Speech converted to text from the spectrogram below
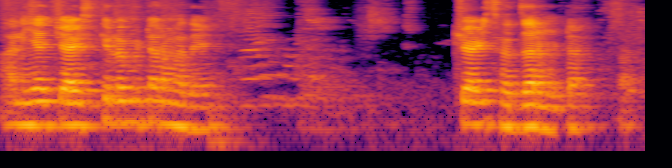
आणि या चाळीस किलोमीटरमध्ये चाळीस हजार मीटर असतात.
